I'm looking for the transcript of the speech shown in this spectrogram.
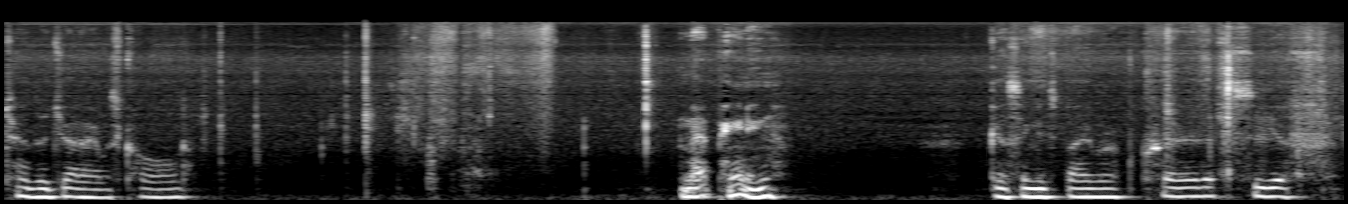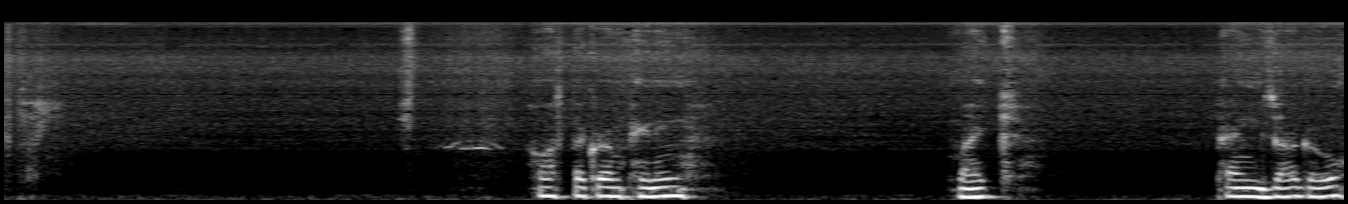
Return of the Jedi was called. Matte painting. Guessing it's by Rough Credit. Let's see if Hoth background painting. Mike Pangzago.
